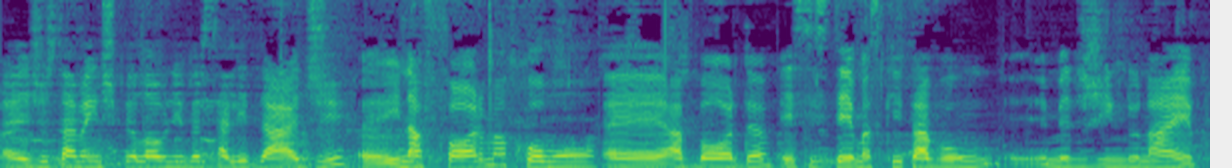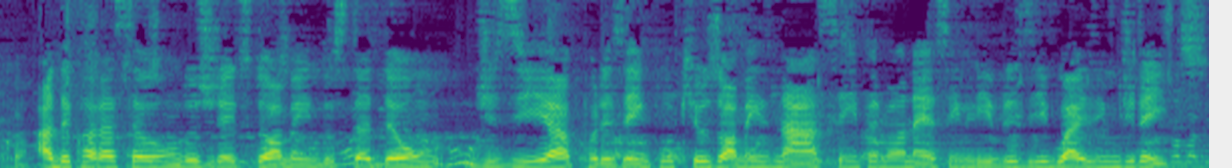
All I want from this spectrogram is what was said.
é, justamente pela universalidade é, e na forma como é, aborda esses temas que estavam emergindo na época. A Declaração dos Direitos do Homem e do Cidadão cidadão dizia, por exemplo, que os homens nascem e permanecem livres e iguais em direitos.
